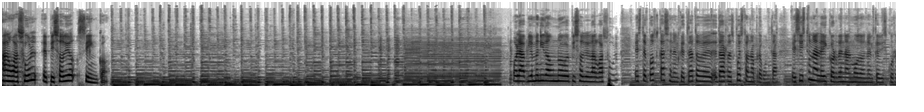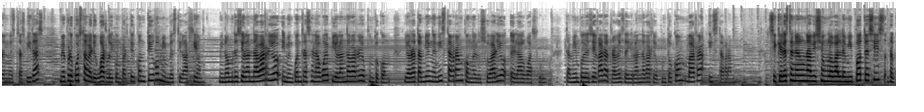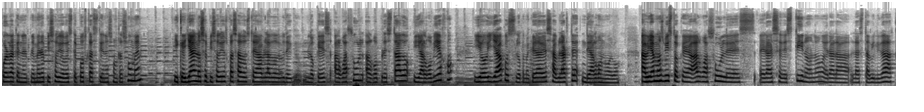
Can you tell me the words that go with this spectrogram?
Algo Azul, episodio 5. Hola, bienvenido a un nuevo episodio de Algo Azul, este podcast en el que trato de dar respuesta a una pregunta. ¿Existe una ley que ordena el modo en el que discurren nuestras vidas? Me he propuesto averiguarlo y compartir contigo mi investigación. Mi nombre es Yolanda Barrio y me encuentras en la web yolandabarrio.com y ahora también en Instagram con el usuario El Algo Azul. También puedes llegar a través de yolandabarrio.com barra Instagram. Si quieres tener una visión global de mi hipótesis, recuerda que en el primer episodio de este podcast tienes un resumen y que ya en los episodios pasados te he hablado de lo que es algo azul, algo prestado y algo viejo y hoy ya pues lo que me queda es hablarte de algo nuevo. Habíamos visto que algo azul es, era ese destino, ¿no? era la, la estabilidad,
